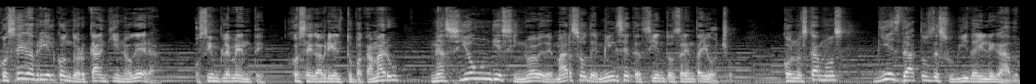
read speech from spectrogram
José Gabriel Condorcanqui Noguera, o simplemente José Gabriel Tupac Amaru, nació un 19 de marzo de 1738. Conozcamos 10 datos de su vida y legado.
